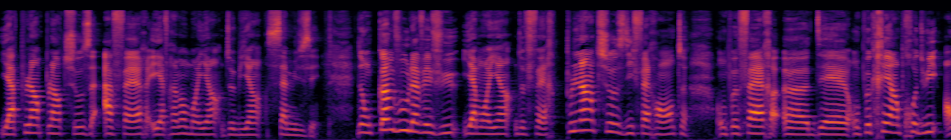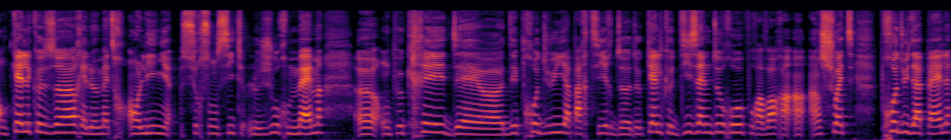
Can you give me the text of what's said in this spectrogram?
Il y a plein plein de choses à faire et il y a vraiment moyen de bien s'amuser. Donc comme vous l'avez vu, il y a moyen de faire plein de choses différentes. On peut faire euh, des, on peut créer un produit en quelques heures et le mettre en ligne sur son site le jour même. Euh, on peut créer des, euh, des, produits à partir de, quelques dizaines d'euros pour avoir un, chouette produit d'appel.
